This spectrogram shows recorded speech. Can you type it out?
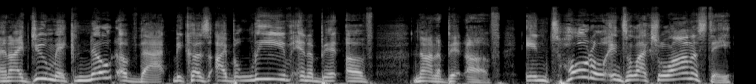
And I do make note of that because I believe in a bit of, not a bit of, in total intellectual honesty.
